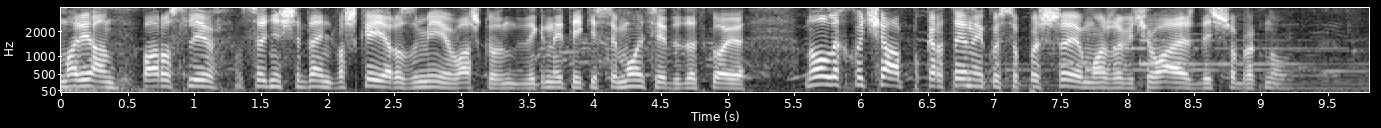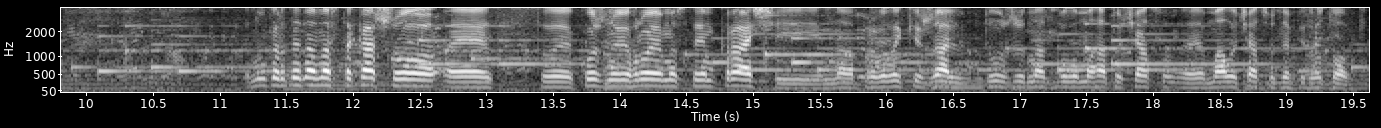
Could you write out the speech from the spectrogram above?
Мар'ян, пару слів. Сьогоднішній день важкий, я розумію, важко знайти якісь емоції додаткові. Ну, але хоча б картину якусь опиши, може відчуваєш десь, що бракнуло. Ну, картина в нас така, що е, з кожною грою ми стаємо краще. І на превеликий жаль, дуже в нас було багато часу, е, мало часу для підготовки.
